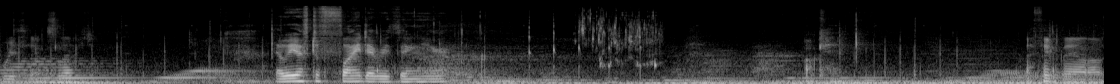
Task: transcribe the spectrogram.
Three things left. And we have to find everything here. Okay. I think there are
